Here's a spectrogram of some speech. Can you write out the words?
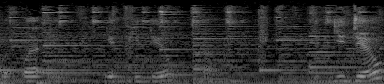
What? What? You, you do? Oh. You do?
